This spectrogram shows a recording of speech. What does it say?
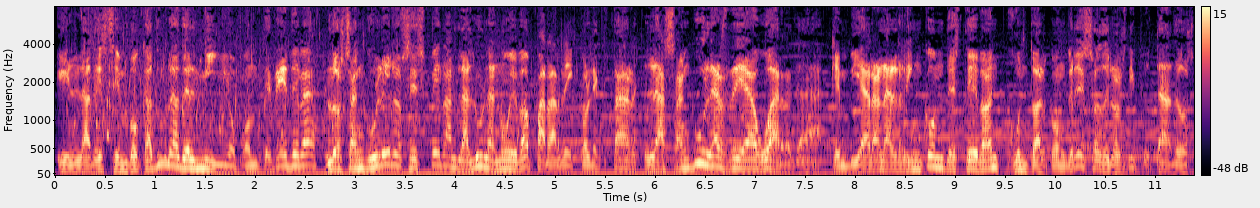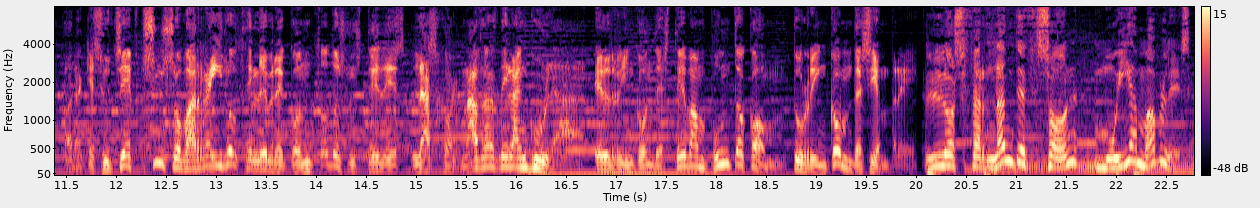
En la desembocadura del Niño Pontevedra, los anguleros esperan la luna nueva para recolectar las angulas de aguarda, que enviarán al Rincón de Esteban junto al Congreso de los Diputados para que su chef Suso Barreiro celebre con todos ustedes las jornadas de la angula. Elrincondeesteban.com, tu rincón de siempre. Los Fernández son muy amables.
